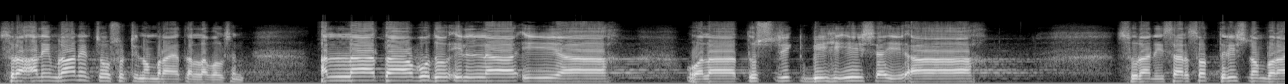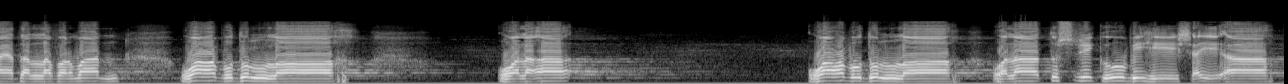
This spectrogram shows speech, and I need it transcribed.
সুরা আল ইমরানের চৌষট্টি নম্বর আয়াত আল্লাহ বলছেন আল্লাহ তাবুদু ইল্লা ইয়াহ ওয়ালা তুশরিক বিহি শাইআহ। সূরা নিসার 36 নম্বর আয়াত আল্লাহ ফরমান, ওয়াবুদুল্লাহ ওয়ালা ওয়াবুদুল্লাহ ওয়ালা তুশরিকু বিহি শাইআহ।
